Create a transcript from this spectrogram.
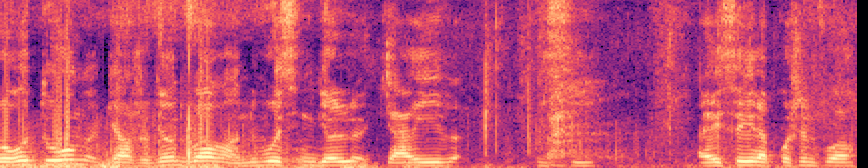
Me retourne car je viens de voir un nouveau single qui arrive ici à essayer la prochaine fois.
